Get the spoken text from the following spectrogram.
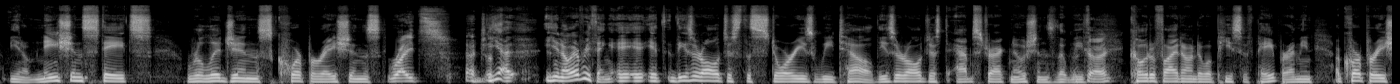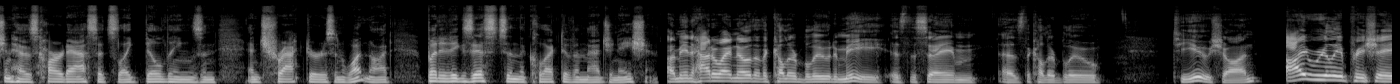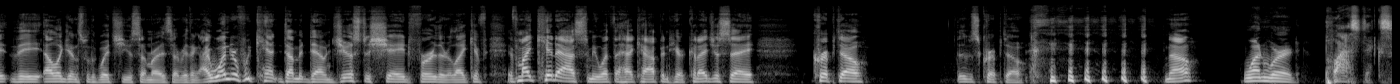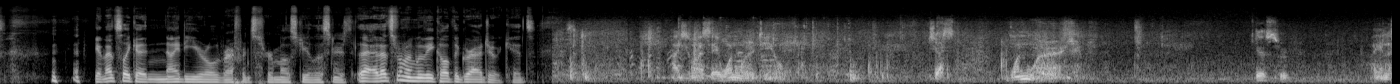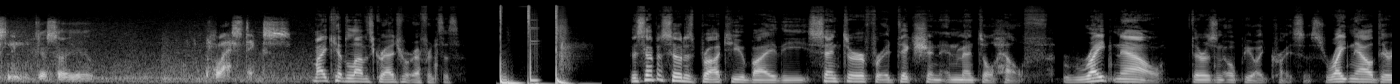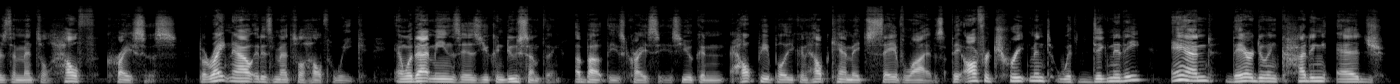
you know nation states religions, corporations, rights. Just, yeah, you know everything. It, it, these are all just the stories we tell. These are all just abstract notions that we've okay. codified onto a piece of paper. I mean, a corporation has hard assets like buildings and and tractors and whatnot, but it exists in the collective imagination. I mean, how do I know that the color blue to me is the same as the color blue to you, Sean? I really appreciate the elegance with which you summarize everything. I wonder if we can't dumb it down just a shade further. Like if if my kid asks me what the heck happened here, could I just say crypto? It was crypto. no? One word, plastics. and that's like a 90-year-old reference for most of your listeners. Uh, that's from a movie called The Graduate Kids. I just want to say one word to you. Just one word. Yes, sir. Are you listening? Yes, I am. Plastics. My kid loves graduate references. This episode is brought to you by the Center for Addiction and Mental Health. Right now, there is an opioid crisis. Right now, there is a mental health crisis. But right now, it is Mental Health Week. And what that means is you can do something about these crises. You can help people, you can help CAMH save lives. They offer treatment with dignity, and they are doing cutting edge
